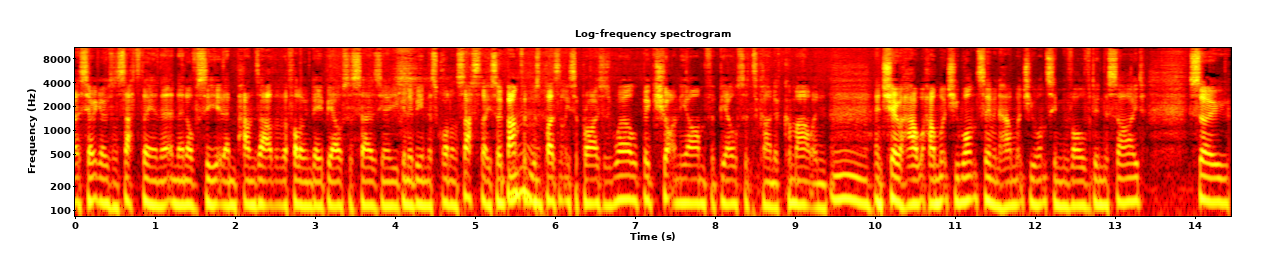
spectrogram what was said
Let's see how it goes on Saturday, and then, and then obviously it then pans out that the following day Bielsa says, you know, you're going to be in the squad on Saturday. So Bamford was pleasantly surprised as well. Big shot in the arm for Bielsa to kind of come out and Mm. and show how how much he wants him and how much he wants him involved in the side. So.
